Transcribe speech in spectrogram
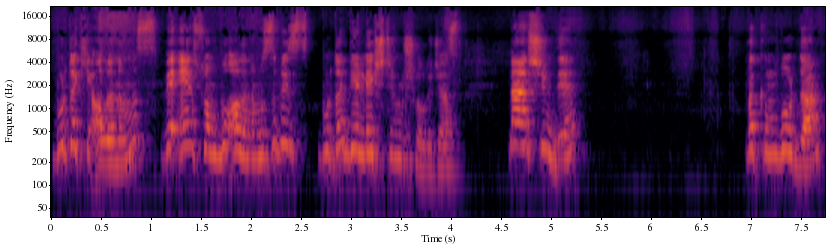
buradaki alanımız ve en son bu alanımızı biz burada birleştirmiş olacağız. Ben şimdi bakın burada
